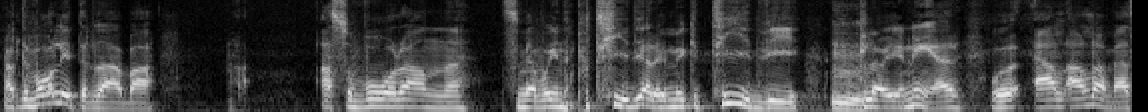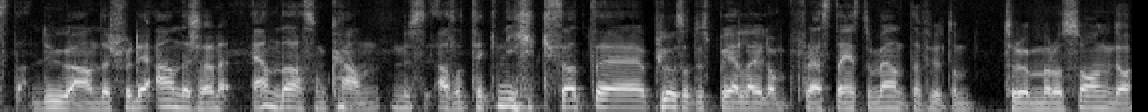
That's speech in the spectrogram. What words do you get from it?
att det var lite det där bara, alltså våran som jag var inne på tidigare, hur mycket tid vi plöjer ner. Och all, allra mest du Anders, för det är Anders är den enda som kan alltså teknik. Så att, eh, plus att du spelar ju de flesta instrumenten förutom trummor och sång då.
